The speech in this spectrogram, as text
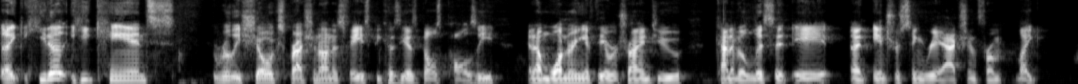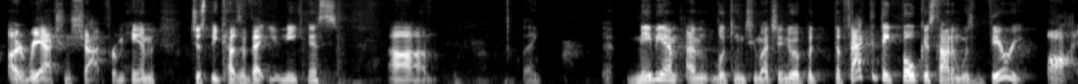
like he does he can't really show expression on his face because he has Bell's palsy, and I'm wondering if they were trying to kind of elicit a an interesting reaction from like a reaction shot from him just because of that uniqueness. Um, like maybe I'm I'm looking too much into it, but the fact that they focused on him was very odd.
